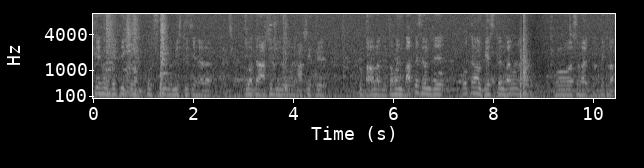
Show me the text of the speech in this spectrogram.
সেরকম ব্যতিক্রম খুব সুন্দর মিষ্টি চেহারা ওকে হাসি দিল ওই হাসিতে খুব ভালো লাগলো তখন ভাবতেছিলাম যে ওকে আমার বেস্ট ফ্রেন্ড বানানো না ও অসহায় তো দেখলাম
